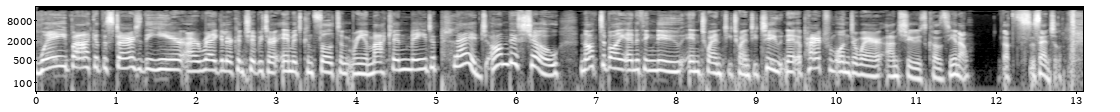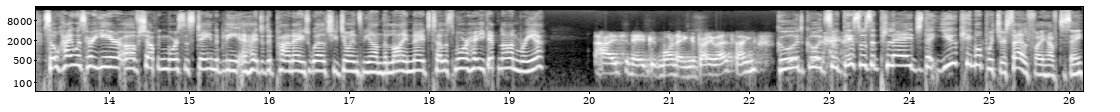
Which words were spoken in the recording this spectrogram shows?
Way back at the start of the year, our regular contributor, image consultant Maria Macklin, made a pledge on this show not to buy anything new in 2022. Now, apart from underwear and shoes, because, you know, that's essential. So, how was her year of shopping more sustainably? How did it pan out? Well, she joins me on the line now to tell us more. How are you getting on, Maria? Hi, Sinead. Good morning. Very well, thanks. Good, good. So, this was a pledge that you came up with yourself, I have to say,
